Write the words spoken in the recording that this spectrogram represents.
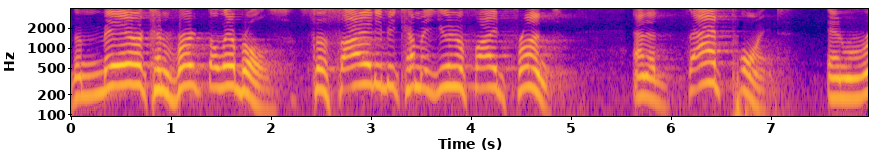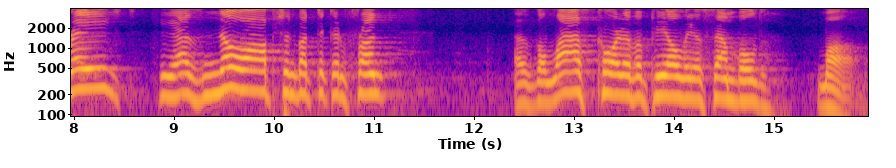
The mayor convert the liberals, society become a unified front. And at that point, enraged, he has no option but to confront, as the last court of appeal, the assembled mob.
